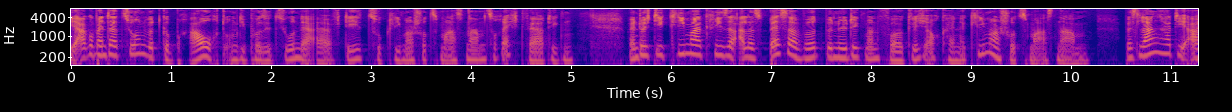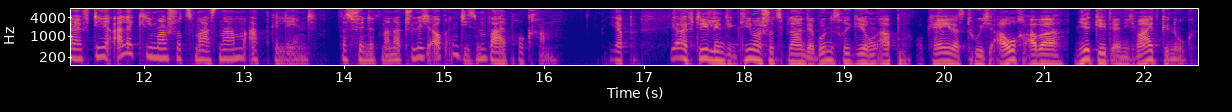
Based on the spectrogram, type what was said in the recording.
Die Argumentation wird gebraucht, um die Position der AfD zu Klimaschutzmaßnahmen zu rechtfertigen. Wenn durch die Klimakrise alles besser wird, benötigt man folglich auch keine Klimaschutzmaßnahmen. Bislang hat die AfD alle Klimaschutzmaßnahmen abgelehnt. Das findet man natürlich auch in diesem Wahlprogramm. Ja, die AfD lehnt den Klimaschutzplan der Bundesregierung ab. Okay, das tue ich auch, aber mir geht er nicht weit genug.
